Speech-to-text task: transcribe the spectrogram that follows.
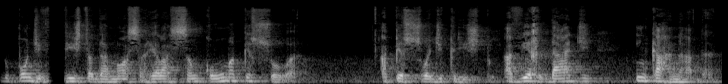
do ponto de vista da nossa relação com uma pessoa, a pessoa de Cristo, a verdade encarnada.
